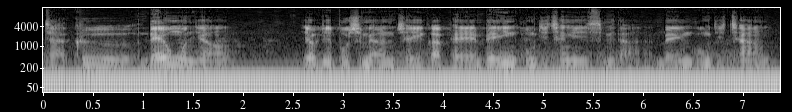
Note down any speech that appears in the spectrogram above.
자 그 내용은요 여기 보시면 저희 카페 메인 공지창에 있습니다. 메인 공지창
